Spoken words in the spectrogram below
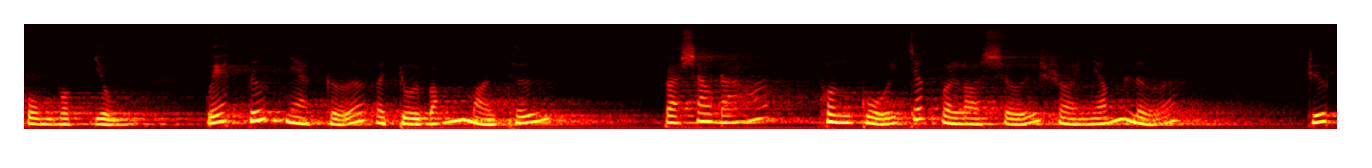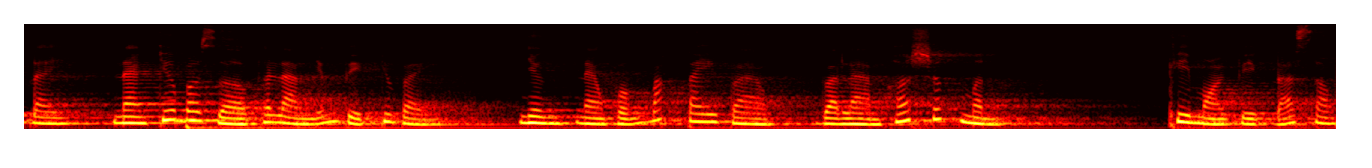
cùng vật dụng, quét tước nhà cửa và chùi bóng mọi thứ. Và sau đó, khuân củi chất vào lò sưởi rồi nhóm lửa. Trước đây, nàng chưa bao giờ phải làm những việc như vậy, nhưng nàng vẫn bắt tay vào và làm hết sức mình. Khi mọi việc đã xong,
